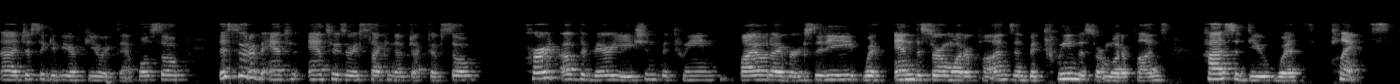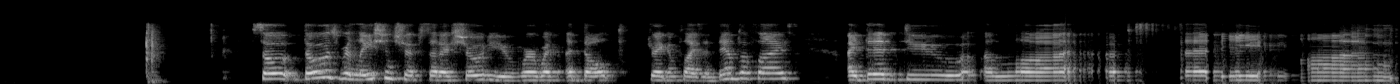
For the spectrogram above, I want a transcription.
uh, just to give you a few examples. So this sort of answer, answers our second objective. So part of the variation between biodiversity within the stormwater ponds and between the stormwater ponds has to do with plants. So those relationships that I showed you were with adult dragonflies and damselflies. I did do a lot of study on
